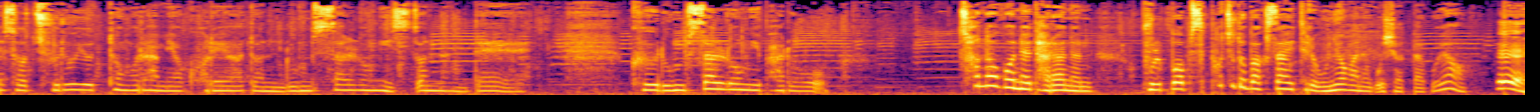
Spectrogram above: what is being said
부산에서 주류 유통을 하며 거래하던 룸살롱이 있었는데 그 룸살롱이 바로 천억 원에 달하는 불법 스포츠 도박 사이트를 운영하는 곳이었다고요? 네.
